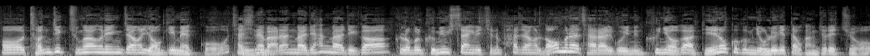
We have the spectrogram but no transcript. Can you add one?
어, 전직 중앙은행장을 역임했고 자신의 음. 말 한마디 한마디가 글로벌 금융시장에 미치는 파장을 너무나 잘 알고 있는 그녀가 대놓고 금리 올리겠다고 강조를 했죠.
